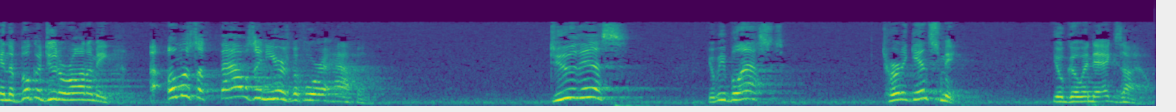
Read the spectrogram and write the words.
in the book of Deuteronomy, uh, almost a thousand years before it happened. Do this, you'll be blessed. Turn against me, you'll go into exile.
